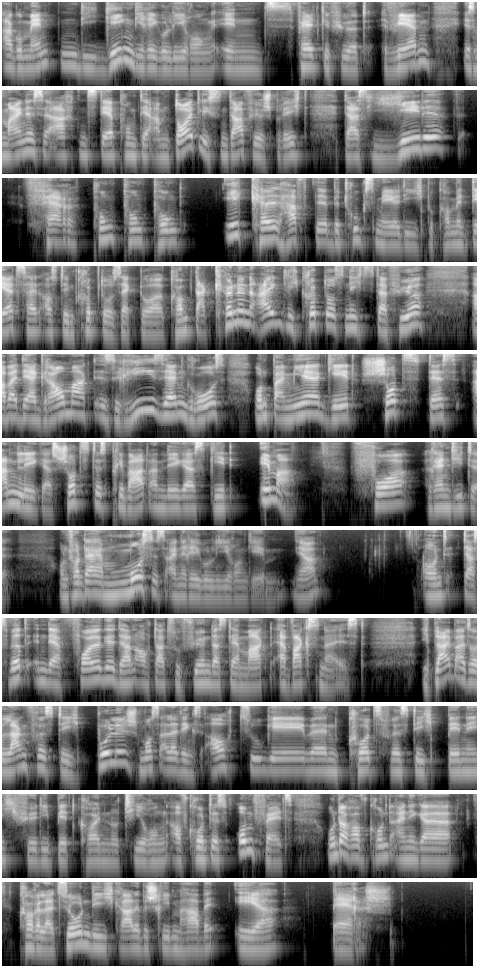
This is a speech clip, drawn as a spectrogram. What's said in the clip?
Argumenten, die gegen die Regulierung ins Feld geführt werden, ist meines Erachtens der Punkt, der am deutlichsten dafür spricht, dass jede Ver Punkt, Punkt, Punkt ekelhafte Betrugsmail, die ich bekomme, derzeit aus dem Kryptosektor kommt. Da können eigentlich Kryptos nichts dafür, aber der Graumarkt ist riesengroß und bei mir geht Schutz des Anlegers, Schutz des Privatanlegers geht immer vor Rendite. Und von daher muss es eine Regulierung geben, ja. Und das wird in der Folge dann auch dazu führen, dass der Markt erwachsener ist. Ich bleibe also langfristig bullish, muss allerdings auch zugeben, kurzfristig bin ich für die Bitcoin-Notierung aufgrund des Umfelds und auch aufgrund einiger Korrelationen, die ich gerade beschrieben habe, eher bärisch.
